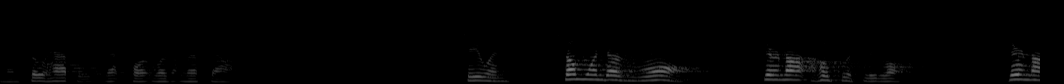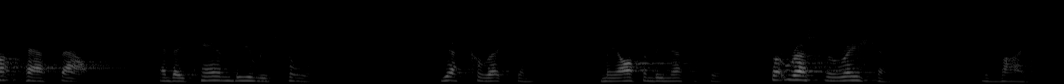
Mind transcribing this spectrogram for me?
And I'm so happy that that part wasn't left out. See, when someone does wrong, they're not hopelessly lost, they're not cast out, and they can be restored. Yes, correction may often be necessary. But restoration is vital.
